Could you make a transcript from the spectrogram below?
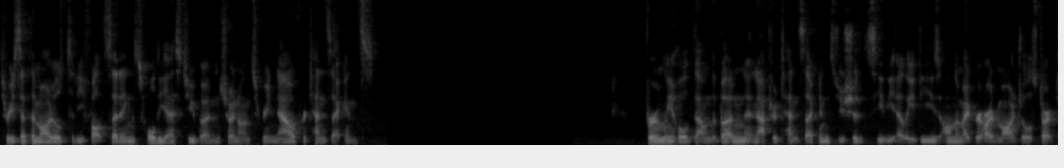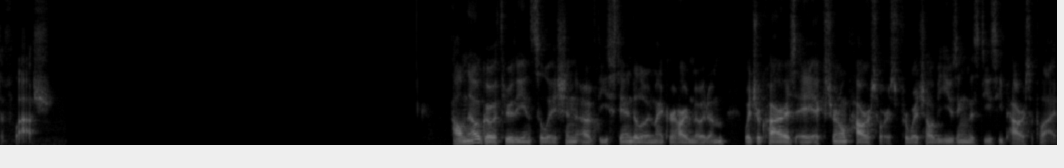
To reset the modules to default settings, hold the S2 button shown on screen now for 10 seconds. Firmly hold down the button and after 10 seconds you should see the LEDs on the MicroHard module start to flash. I'll now go through the installation of the standalone MicroHard modem, which requires a external power source for which I'll be using this DC power supply.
